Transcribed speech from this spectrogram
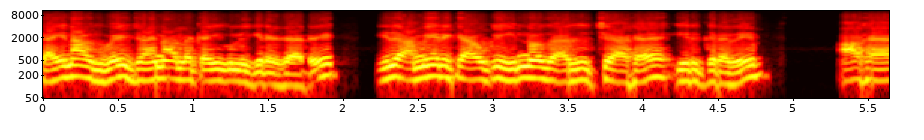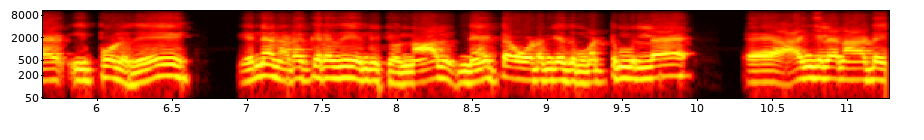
சைனாவுக்கு போய் சைனாவில் கைகுலிக்கிறாரு இது அமெரிக்காவுக்கு இன்னொரு அதிர்ச்சியாக இருக்கிறது. ஆக இப்பொழுது என்ன நடக்கிறது என்று சொன்னால் நேட்டோ உடைஞ்சது மட்டுமில்லை ஆங்கில நாடு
